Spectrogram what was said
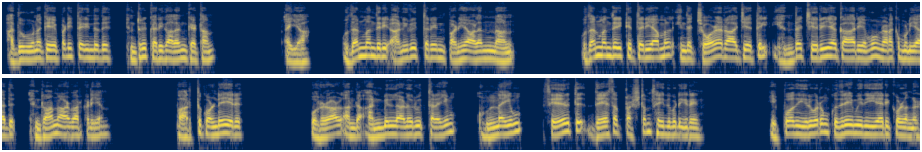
அது உனக்கு எப்படி தெரிந்தது? என்று கரிகாலன் கேட்டான். ஐயா உதன்மந்திரி அனிருத்தரின் பணியாளன் நான். உதன்மந்திரிக்கு தெரியாமல் இந்த சோழ ராஜ்யத்தில் எந்த சிறிய காரியமும் நடக்க முடியாது என்றான் ஆழ்வார்க்கடியான். பார்த்து கொண்டே இரு. ஒரு நாள் அந்த அன்பில் அனிருத்தரையும் உன்னையும் சேர்த்து தேச பிரஷ்டம் செய்து விடுகிறேன். இப்போது இருவரும் குதிரை மீது ஏறிக்கொள்ளுங்கள்.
